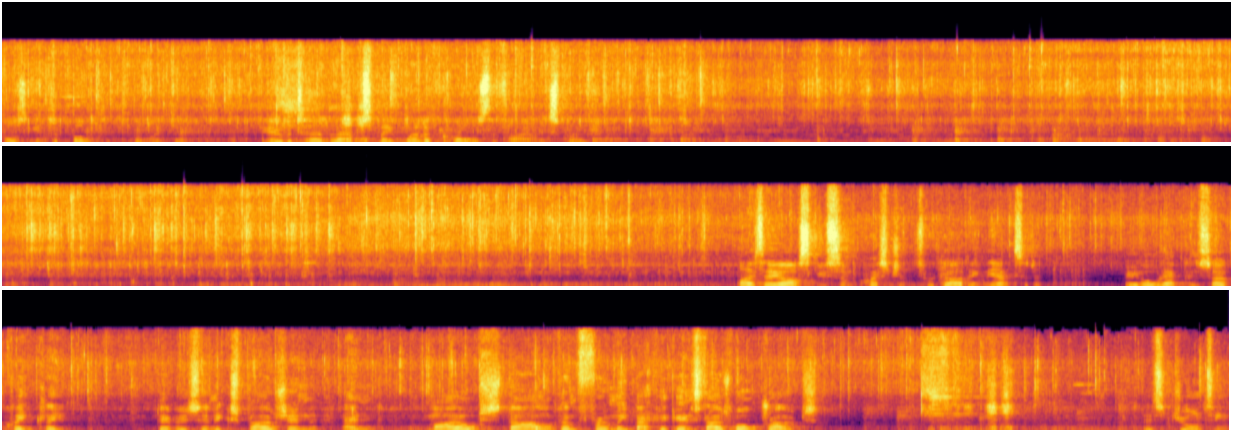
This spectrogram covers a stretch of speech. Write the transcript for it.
causing it to bolt into the window. The overturned lamps may well have caused the fire and explosion. Might I ask you some questions regarding the accident? It all happened so quickly. There was an explosion, and my horse startled and threw me back against those wardrobes. This jaunting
